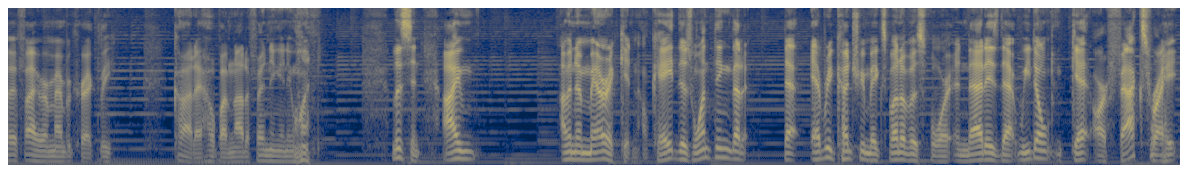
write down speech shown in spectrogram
if I remember correctly. God, I hope I'm not offending anyone. Listen, I'm I'm an American, okay? There's one thing that that every country makes fun of us for, and that is that we don't get our facts right.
